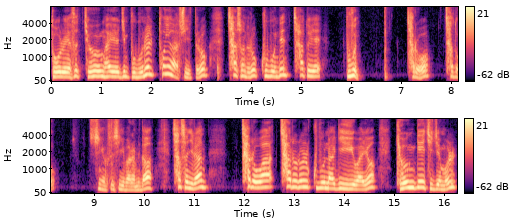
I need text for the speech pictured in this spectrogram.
도로에서 정하여진 부분을 통행할 수 있도록 차선으로 구분된 차도의 부분 차로, 차도 신경 쓰시기 바랍니다. 차선이란 차로와 차로를 구분하기 위하여 경계 지점을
